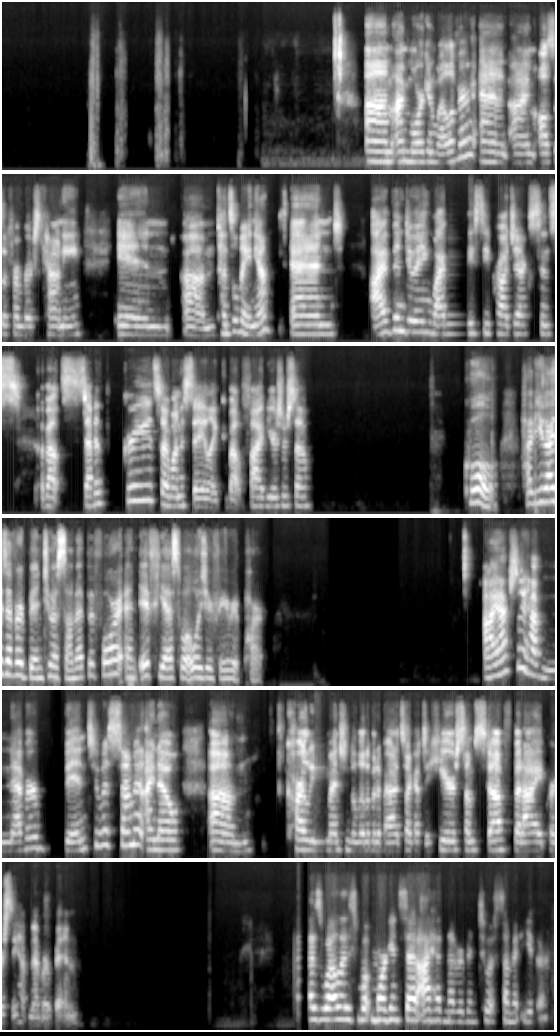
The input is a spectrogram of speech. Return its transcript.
Um, I'm Morgan Welliver, and I'm also from Berks County in um, Pennsylvania. And I've been doing YVC projects since about seventh grade, so I want to say like about five years or so. Cool. Have you guys ever been to a summit before? And if yes, what was your favorite part? I actually have never been to a summit. I know um, Carly mentioned a little bit about it, so I got to hear some stuff, but I personally have never been. As well as what Morgan said, I have never been to a summit either.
